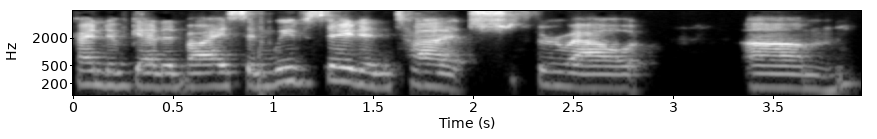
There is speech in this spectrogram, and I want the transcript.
kind of get advice. And we've stayed in touch throughout um,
